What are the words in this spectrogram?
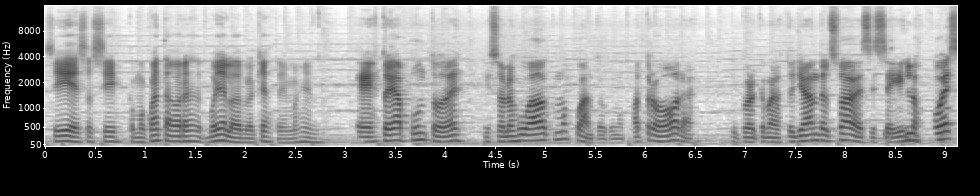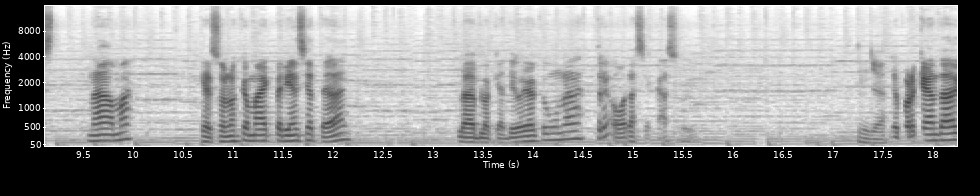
Sí, eso sí. ¿Como cuántas horas? Voy a lo desbloqueaste, me imagino. Estoy a punto de. Y solo he jugado como cuánto, como cuatro horas. Y porque me lo estoy llevando el suave. Si seguís los quests, nada más, que son los que más experiencia te dan, lo desbloqueas, digo yo, con unas tres horas si acaso. Ya. ¿De por qué andas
